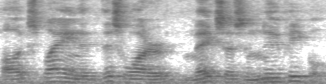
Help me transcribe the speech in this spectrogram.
Paul explained that this water makes us new people.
